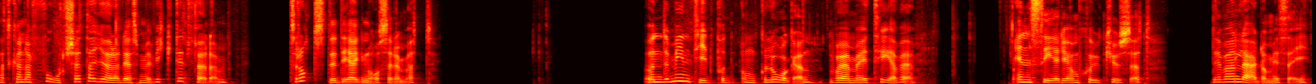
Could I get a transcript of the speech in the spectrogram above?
att kunna fortsätta göra det som är viktigt för dem, trots de diagnoser de mött. Under min tid på onkologen var jag med i TV. En serie om sjukhuset. Det var en lärdom i sig.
